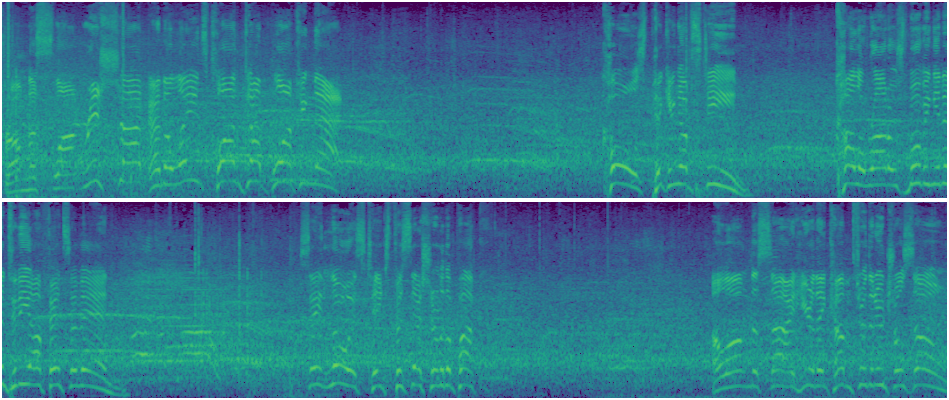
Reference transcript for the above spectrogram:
From the slot, wrist shot, and the lane's clogged up, blocking that. Cole's picking up steam. Colorado's moving it into the offensive end. St. Louis takes possession of the puck. Along the side, here they come through the neutral zone.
